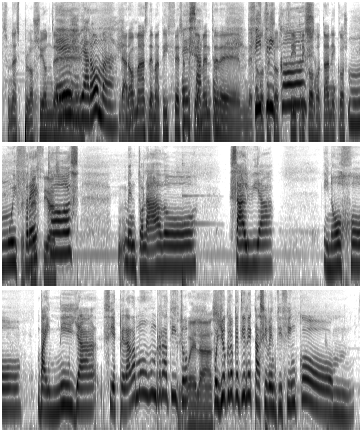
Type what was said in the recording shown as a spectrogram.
es una explosión de, de aromas. De aromas, de matices, efectivamente, de, de cítricos, todos esos cítricos, botánicos. Muy frescos, mentolado, salvia, hinojo, vainilla. Si esperáramos un ratito, pues yo creo que tiene casi 25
